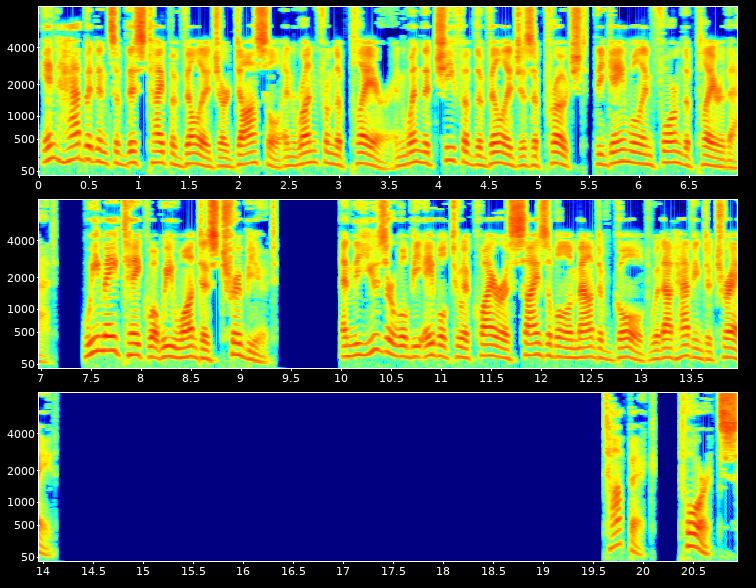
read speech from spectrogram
Inhabitants of this type of village are docile and run from the player and when the chief of the village is approached, the game will inform the player that, "'We may take what we want as tribute' and the user will be able to acquire a sizable amount of gold without having to trade. Ports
